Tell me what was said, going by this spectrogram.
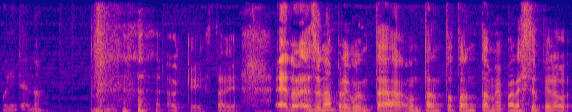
pues Nintendo. ok, está bien. Eh, es una pregunta un tanto tonta, me parece, pero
